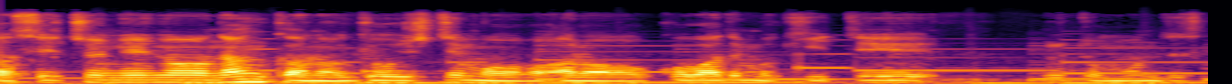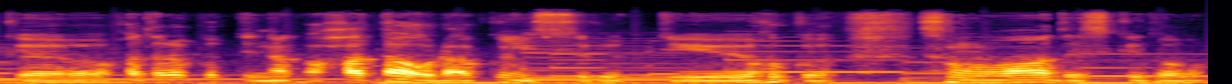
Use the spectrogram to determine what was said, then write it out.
は、成長年のなんかの行事でも、あの、講話でも聞いてると思うんですけど、働くってなんか旗を楽にするっていう、よくそのままですけど、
